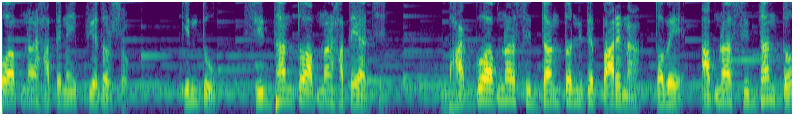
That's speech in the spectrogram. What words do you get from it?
আপনার হাতে নেই, প্রিয় দর্শক। কিন্তু সিদ্ধান্ত আপনার হাতে আছে। ভাগ্য আপনার সিদ্ধান্ত নিতে পারে না, তবে আপনার সিদ্ধান্ত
